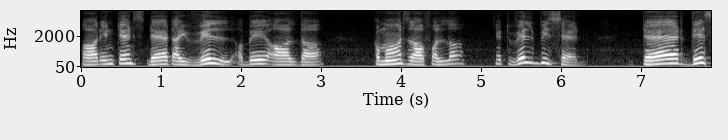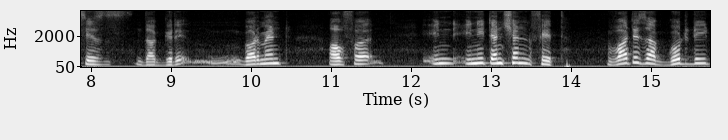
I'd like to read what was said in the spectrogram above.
or intends that I will obey all the commands of Allah, it will be said that this is the government of uh, in inattention faith. What is a good deed?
